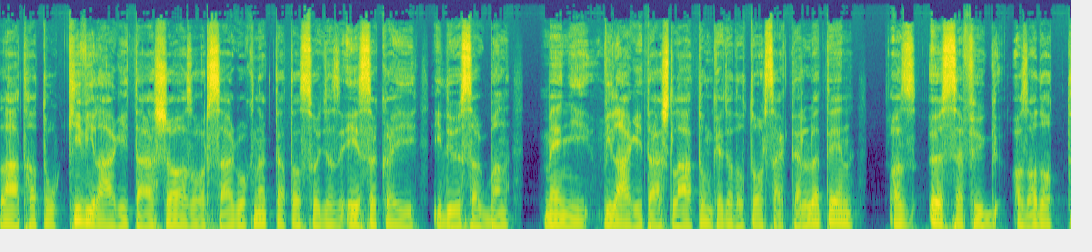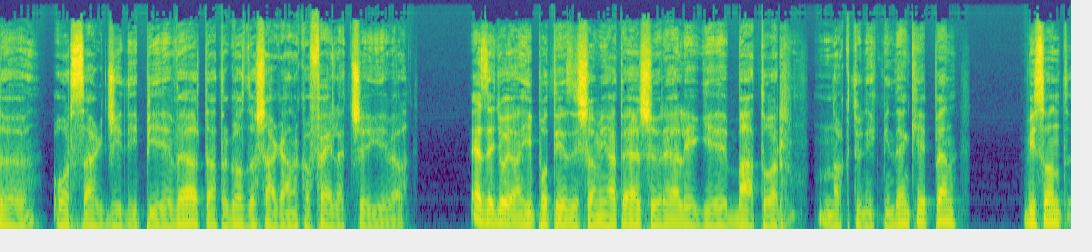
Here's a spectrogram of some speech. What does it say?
látható kivilágítása az országoknak, tehát az, hogy az éjszakai időszakban mennyi világítást látunk egy adott ország területén, az összefügg az adott ország GDP-ével, tehát a gazdaságának a fejlettségével. Ez egy olyan hipotézis, ami hát elsőre eléggé bátornak tűnik mindenképpen, viszont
